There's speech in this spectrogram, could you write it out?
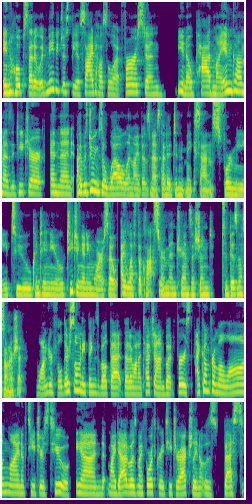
in hopes that it would maybe just be a side hustle at first and you know, pad my income as a teacher. And then I was doing so well in my business that it didn't make sense for me to continue teaching anymore. So I left the classroom and transitioned to business ownership. Wonderful. There's so many things about that that I want to touch on. But first, I come from a long line of teachers too. And my dad was my fourth grade teacher, actually, and it was best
